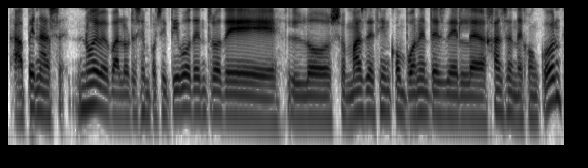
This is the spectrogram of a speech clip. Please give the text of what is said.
apenas nueve valores en positivo dentro de los más de 100 componentes del eh, Hansen de Hong Kong.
